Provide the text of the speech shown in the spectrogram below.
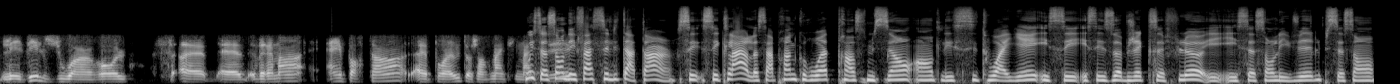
les villes jouent un rôle euh, euh, vraiment important euh, pour la lutte au changement climatique. Oui, ce sont des facilitateurs. C'est clair, ça prend une courroie de transmission entre les citoyens et ces, objectifs-là. Et, ce sont les villes, puis ce sont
